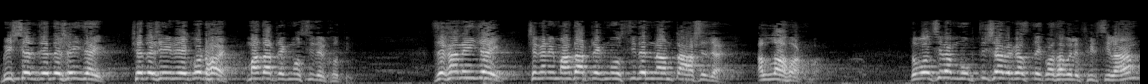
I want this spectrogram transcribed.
বিশ্বের যে দেশেই যাই, সে দেশেই রেকর্ড হয়, মাদার টেক মসজিদের খতিব। যেখানেই যাই, সেখানে মাদার টেক মসজিদের নামটা আসে যায়। আল্লাহ আকবর। তো বলছিলাম, মুফতি সাহেবের কাছ থেকে কথা বলে ফিরছিলাম।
